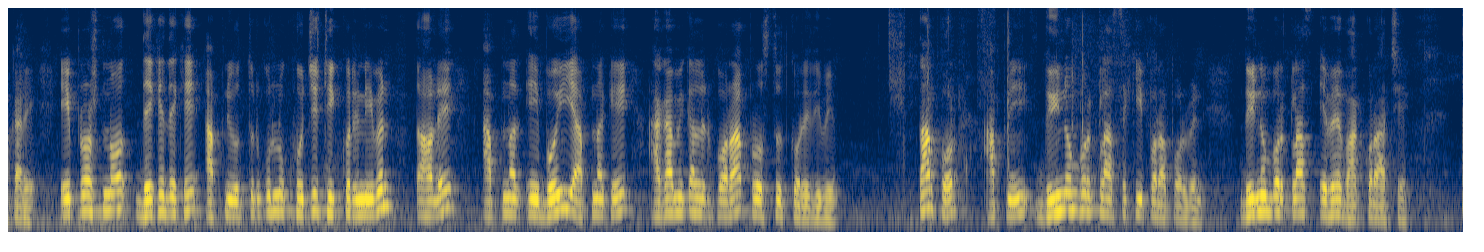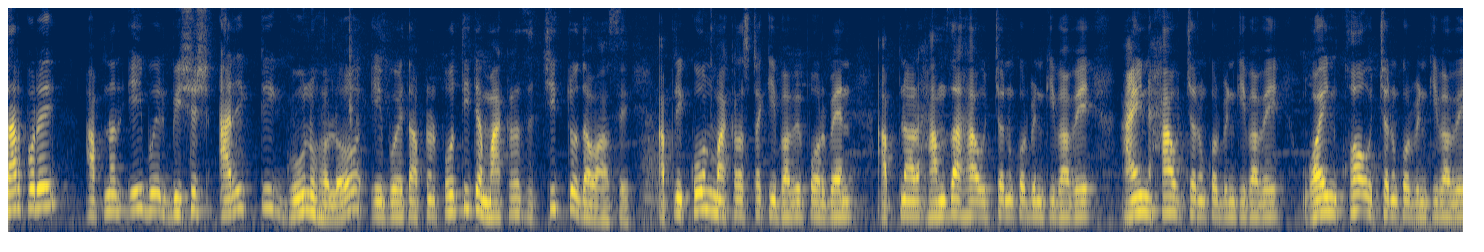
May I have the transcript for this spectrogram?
আকারে। এই প্রশ্ন দেখে দেখে আপনি উত্তরগুলো খুঁজে ঠিক করে নেবেন, তাহলে আপনার এই বই আপনাকে আগামীকালের পড়া প্রস্তুত করে দিবে। তারপর আপনি দুই নম্বর ক্লাসে কি পড়া পড়বেন? দুই নম্বর ক্লাস এভাবে ভাগ করা আছে। তারপরে আপনার এই বইয়ের বিশেষ আরেকটি গুণ হলো, এই বইতে আপনার প্রতিটা মাকরাজের চিত্র দেওয়া আছে। আপনি কোন মাকরাজটা কীভাবে পড়বেন? আপনার হামজা হা উচ্চারণ করবেন কীভাবে? আইন হা উচ্চারণ করবেন কীভাবে? গয়েন খ উচ্চারণ করবেন কীভাবে?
